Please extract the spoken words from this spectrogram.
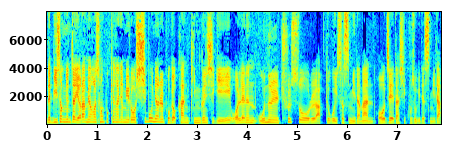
네, 미성년자 11명을 성폭행한 혐의로 15년을 복역한 김근식이 원래는 오늘 출소를 앞두고 있었습니다만 어제 다시 구속이 됐습니다.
